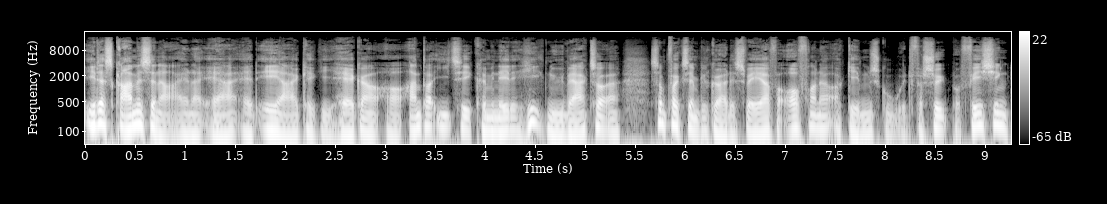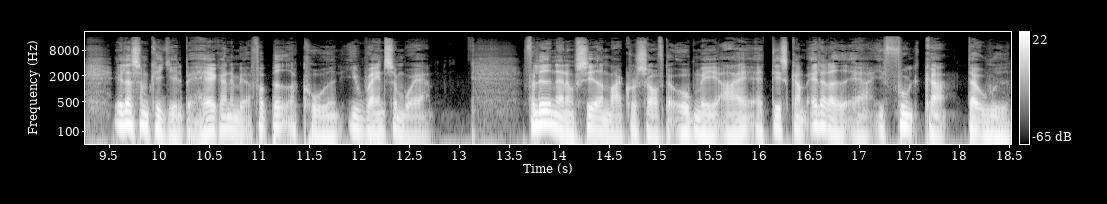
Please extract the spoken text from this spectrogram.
Et af skræmmescenarierne er, at AI kan give hacker og andre IT-kriminelle helt nye værktøjer, som for eksempel gør det sværere for offrene at gennemskue et forsøg på phishing, eller som kan hjælpe hackerne med at forbedre koden i ransomware. Forleden annoncerede Microsoft og OpenAI, at det skam allerede er i fuld gang derude.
